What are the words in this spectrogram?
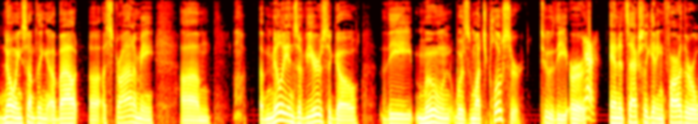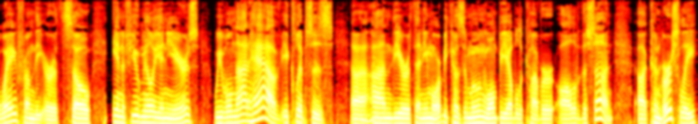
knowing something about uh, astronomy, um, uh, millions of years ago, the moon was much closer to the Earth, Yes. and it's actually getting farther away from the Earth. So, in a few million years, we will not have eclipses. Uh, On the Earth anymore because the moon won't be able to cover all of the sun. Uh, conversely,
